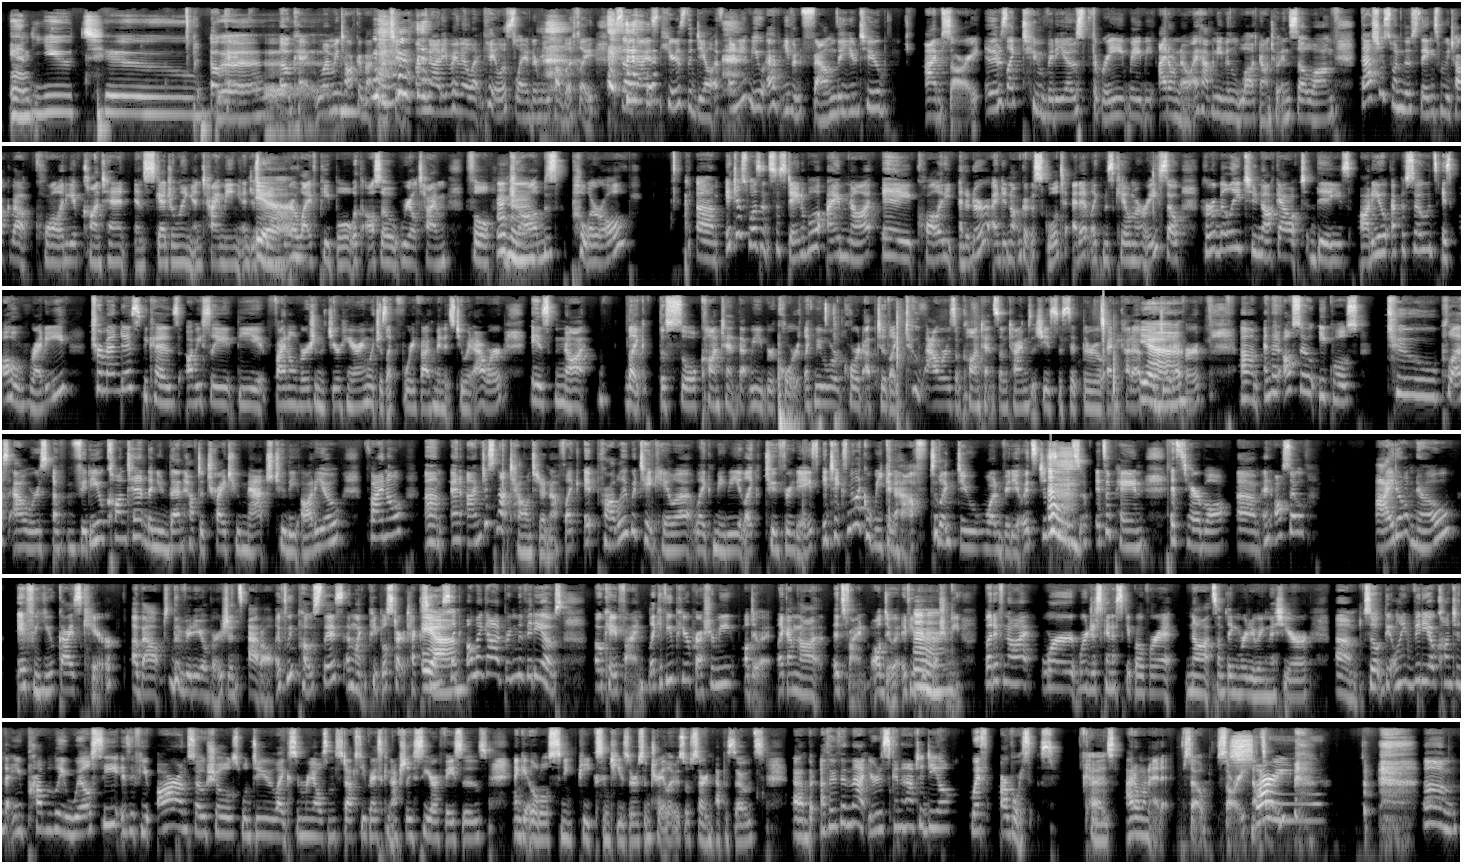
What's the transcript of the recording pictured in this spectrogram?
and YouTube. Okay. Uh, okay, let me talk about YouTube. I'm not even gonna let Kayla slander me publicly. So, guys, here's the deal. If any of you have even found the YouTube, I'm sorry. There's like two videos, three maybe. I don't know. I haven't even logged onto it in so long. That's just one of those things when we talk about quality of content and scheduling and timing and just Yeah. being real life people with also real time full Mhm. jobs, plural. Um, it just wasn't sustainable. I'm not a quality editor. I did not go to school to edit like Miss Kayla Marie. So her ability to knock out these audio episodes is already tremendous because obviously the final version that you're hearing, which is like 45 minutes to an hour, is not like the sole content that we record. Like we will record up to like two hours of content sometimes that she has to sit through and cut up and do whatever. Um, and that also equals two plus hours of video content then you then have to try to match to the audio final. Um and i'm just not talented enough. Like it probably would take kayla like maybe like two three days. It takes me like a week and a half to like do one video. It's just it's, it's a pain. It's terrible. Um and also i don't know if you guys care about the video versions at all if we post this and like people start texting Yeah. us like oh my god bring the videos okay, fine. Like if you peer pressure me, I'll do it. Like I'm not, it's fine. I'll do it if you peer Mhm. pressure me. But if not, we're we're just gonna skip over it. Not something we're doing this year. Um, so the only video content that you probably will see is if you are on socials, we'll do like some reels and stuff so you guys can actually see our faces and get little sneak peeks and teasers and trailers of certain episodes. Um, but other than that, you're just gonna have to deal with our voices because I don't want to edit. So sorry, sorry. Um,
